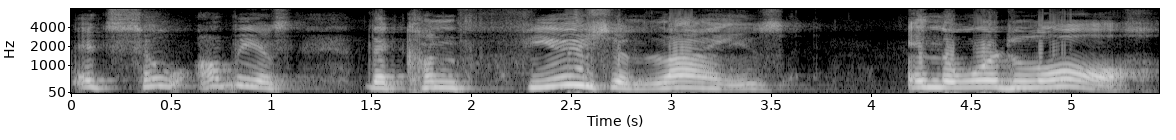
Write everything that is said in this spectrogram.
It's so obvious. The confusion lies in the word law.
